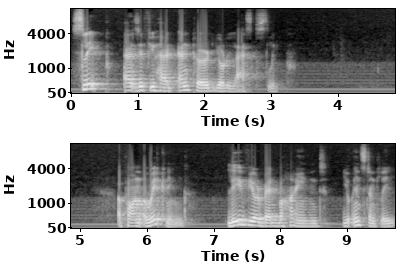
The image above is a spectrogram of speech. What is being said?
sleep as if you had entered your last sleep. Upon awakening, leave your bed behind you instantly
